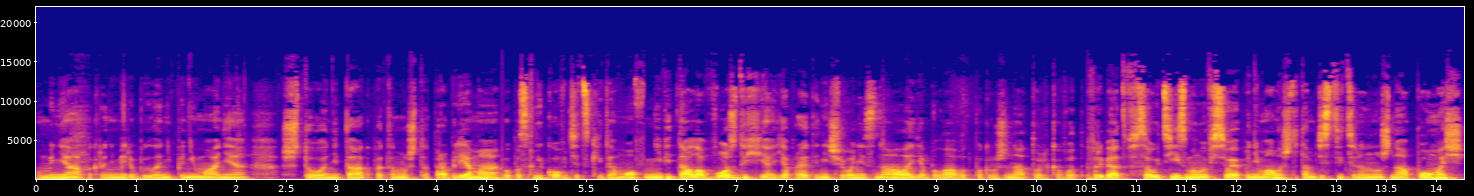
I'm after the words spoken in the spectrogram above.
у меня, по крайней мере, было непонимание, что не так, потому что проблема выпускников детских домов не витала в воздухе, я про это ничего не знала, я была вот погружена только вот в ребят с аутизмом и все, я понимала, что там действительно нужна помощь,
